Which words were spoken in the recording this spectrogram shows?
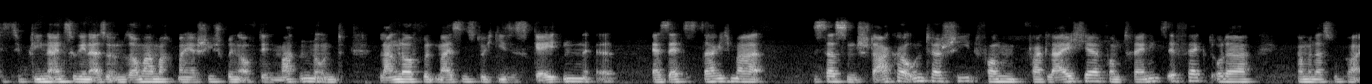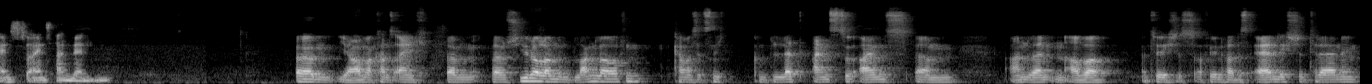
Disziplin einzugehen. Also im Sommer macht man ja Skispringen auf den Matten und Langlauf wird meistens durch dieses Skaten äh, ersetzt, sage ich mal. Ist das ein starker Unterschied vom Vergleich her, vom Trainingseffekt oder kann man das super eins zu eins anwenden? Ähm, ja, man kann es eigentlich beim, beim Skirollern und Langlaufen kann man es jetzt nicht komplett eins zu eins ähm, anwenden, aber natürlich ist es auf jeden Fall das ähnlichste Training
